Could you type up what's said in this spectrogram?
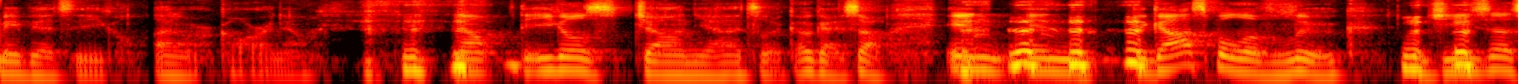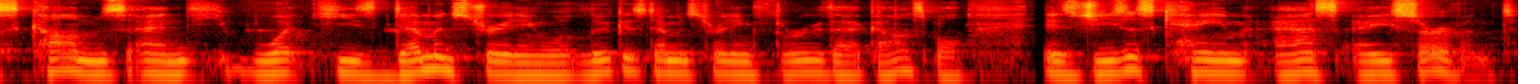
Maybe that's the eagle. I don't recall right now. No, the eagle's John. Yeah, it's Luke. Okay, so in in the Gospel of Luke, Jesus comes and he- what he's demonstrating, what Luke is demonstrating through that gospel, is Jesus came as a servant.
